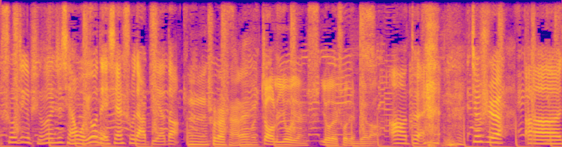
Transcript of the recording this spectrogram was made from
说这个评论之前，我又得先说点别的。嗯，说点啥嘞？我们照例又点又得说点别的。哦，对，就是呃，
